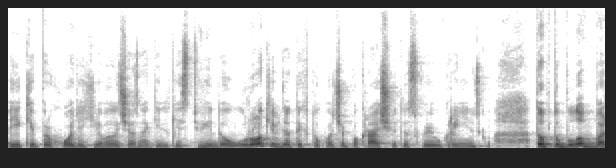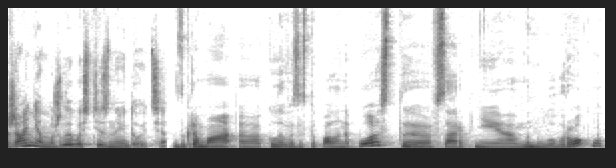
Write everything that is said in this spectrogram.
які проходять. Є величезна кількість відеоуроків для тих, хто хоче покращити свою українську. Тобто, було б бажання, можливості знайдуться. Зокрема, е, коли ви заступали на пост е, в серпні минулого року,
